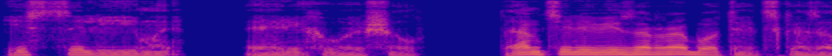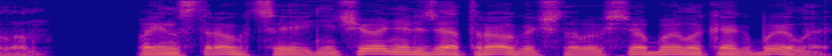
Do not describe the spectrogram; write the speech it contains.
исцелимы. Эрих вышел. «Там телевизор работает», — сказал он. «По инструкции ничего нельзя трогать, чтобы все было как было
